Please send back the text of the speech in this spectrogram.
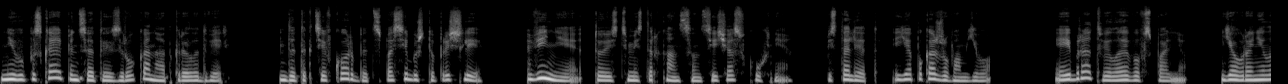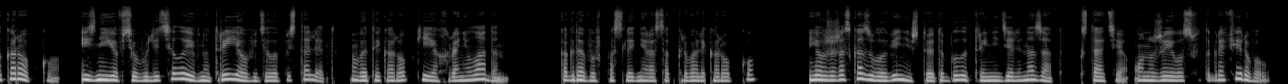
Не выпуская пинцета из рук, она открыла дверь. «Детектив Корбет, спасибо, что пришли. Винни, то есть мистер Хансон, сейчас в кухне. Пистолет. Я покажу вам его». Эйбра отвела его в спальню. Я уронила коробку. Из нее все вылетело, и внутри я увидела пистолет. В этой коробке я храню ладан. Когда вы в последний раз открывали коробку? Я уже рассказывала Вине, что это было три недели назад. Кстати, он уже его сфотографировал,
